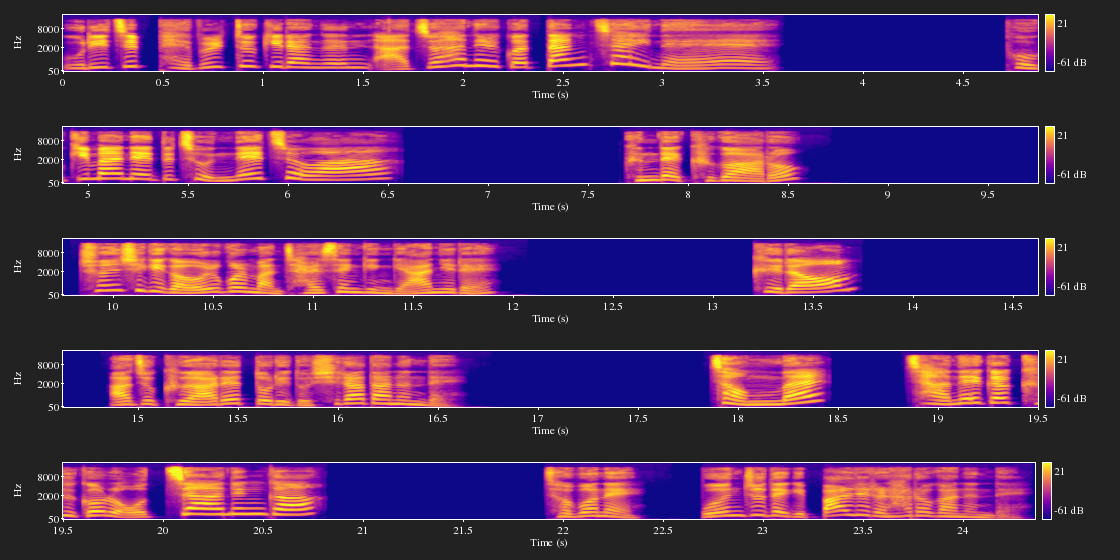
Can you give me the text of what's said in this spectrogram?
우리 집 배불뚝이랑은 아주 하늘과 땅 차이네. 보기만 해도 좋네, 좋아. 근데 그거 알아? 춘식이가 얼굴만 잘생긴 게 아니래. 그럼 아주 그 아랫도리도 실하다는데. 정말? 자네가 그걸 어찌 아는가? 저번에 원주대기 빨리를 하러 가는데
